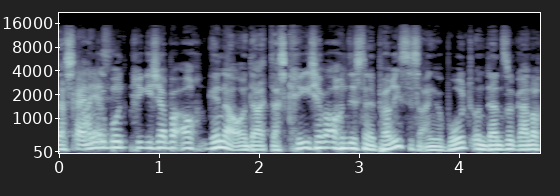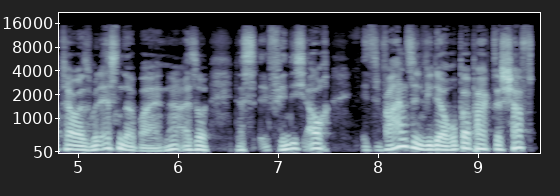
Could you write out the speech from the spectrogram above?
Das Kein Angebot kriege ich aber auch, genau, und da, das kriege ich aber auch in Disneyland Paris, das Angebot, und dann sogar noch teilweise mit Essen dabei. Ne? Also das finde ich auch, ist Wahnsinn, wie der Europapark das schafft,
